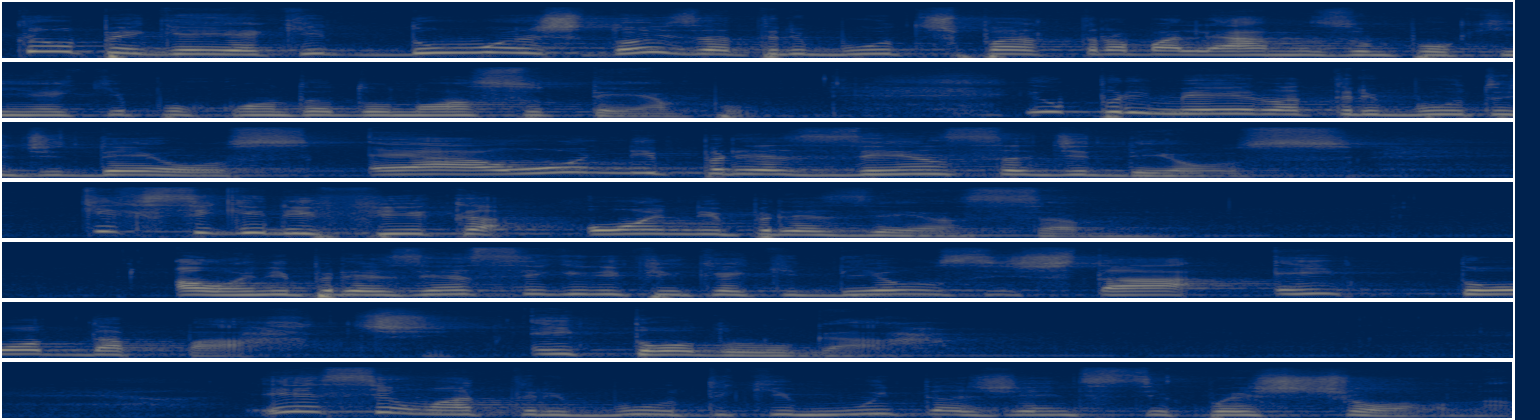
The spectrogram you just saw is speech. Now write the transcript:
Então, eu peguei aqui duas, dois atributos para trabalharmos um pouquinho aqui por conta do nosso tempo. E o primeiro atributo de Deus é a onipresença de Deus. O que, significa onipresença? A onipresença significa que Deus está em toda parte, em todo lugar. Esse é um atributo que muita gente se questiona.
